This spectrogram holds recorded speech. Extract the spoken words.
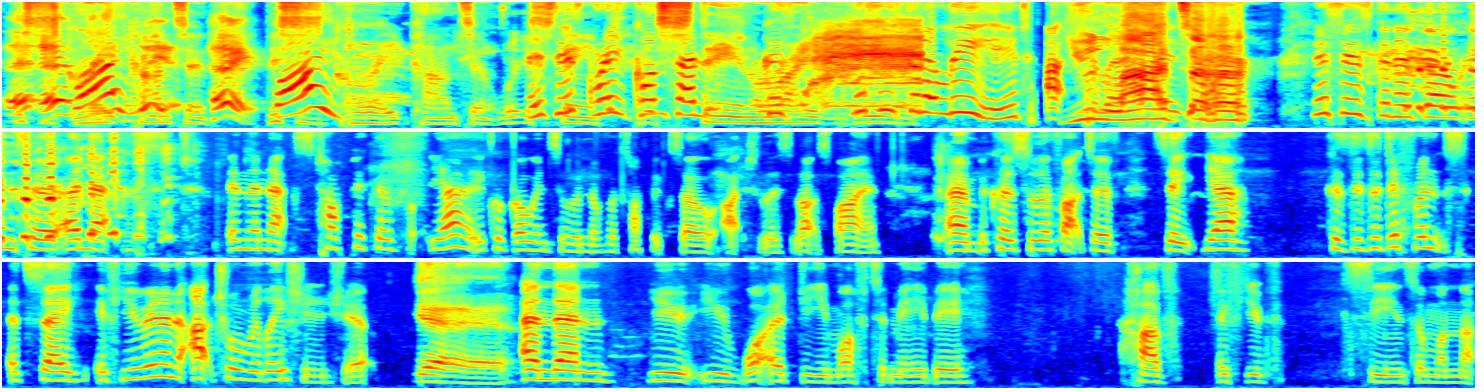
This is great content. Hey, this Why? is great content. It's this staying, is great content. staying right This here. is gonna lead. Actually, you lied to her this is gonna go into a next in the next topic of yeah, it could go into another topic. So actually, so that's fine. Um, because of the fact of see, yeah, because there's a difference. I'd say if you're in an actual relationship, yeah, and then you you want to deem off to maybe have if you've seen someone that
